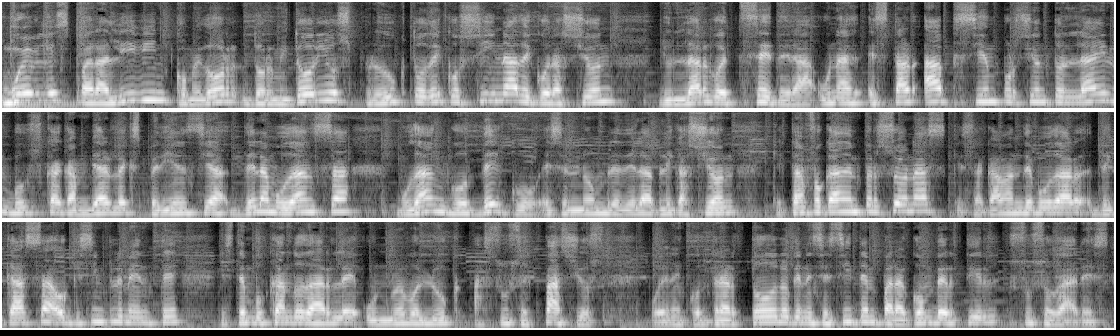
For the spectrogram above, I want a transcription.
Muebles para living, comedor, dormitorios, producto de cocina, decoración y un largo etcétera. Una startup 100% online busca cambiar la experiencia de la mudanza. Mudango Deco es el nombre de la aplicación que está enfocada en personas que se acaban de mudar de casa o que simplemente estén buscando darle un nuevo look a sus espacios. Pueden encontrar todo lo que necesiten para convertir sus hogares.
